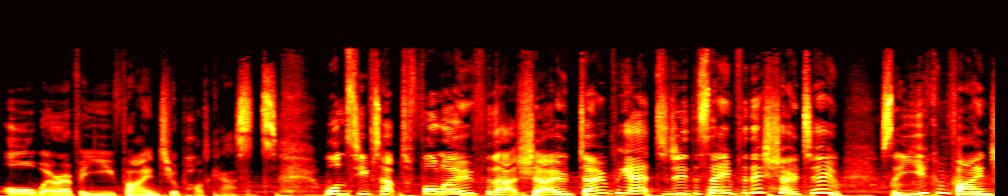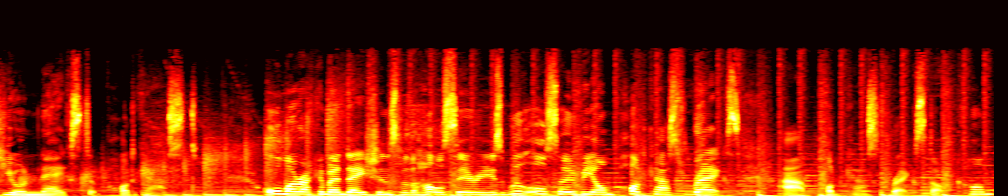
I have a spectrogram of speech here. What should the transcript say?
or wherever you find your podcasts. Once you've tapped follow for that show, don't forget to do the same for this show too, so you can find your next podcast. All my recommendations for the whole series will also be on Podcast Rex at podcastrex.com.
